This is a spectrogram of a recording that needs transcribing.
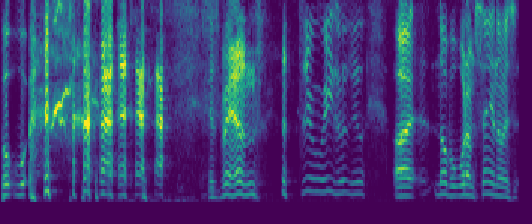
But, but it's been two weeks. with you. Uh, no, but what I'm saying though is,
